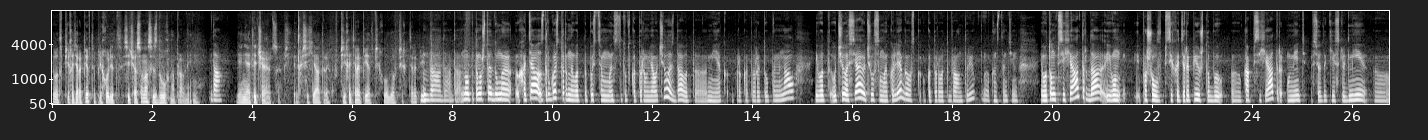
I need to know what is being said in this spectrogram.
И вот психотерапевты приходят сейчас у нас из двух направлений. Да. И они отличаются, психиатры, психотерапии от психологов психотерапии. Да, да, да. Ну, потому что я думаю, хотя, с другой стороны, вот, допустим, институт, в котором я училась, да, вот э, МИЭК, про который ты упоминал, и вот училась я, и учился мой коллега, у которого ты брал интервью, э, Константин. И вот он психиатр, да, и он пошел в психотерапию, чтобы э, как психиатр уметь все-таки с людьми э,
